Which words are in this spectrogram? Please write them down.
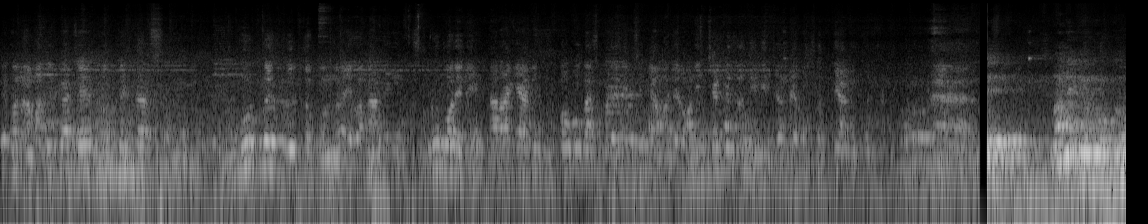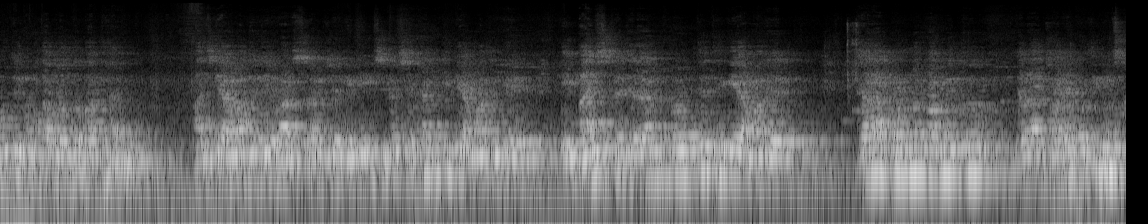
দেখুন আমাদের কাছে প্রত্যেকটা মুহূর্তই গুরুত্বপূর্ণ এবং আমি শুরু করে নিই তার আগে আমি দুঃখ প্রকাশ করে দিচ্ছি যে আমাদের অনিচ্ছাকৃত ডিভিশন এবং সত্যি আমি খুব মাননীয় মুখ্যমন্ত্রী মমতা বন্দ্যোপাধ্যায় আজকে আমাদের যে ভার্চুয়াল যে মিটিং ছিল, সেখান থেকে আমাদেরকে এই বাইশটা জেলার মধ্যে থেকে আমাদের যারা বন্য কবলিত যারা ঝড়ে ক্ষতিগ্রস্ত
